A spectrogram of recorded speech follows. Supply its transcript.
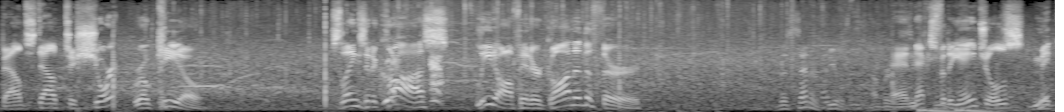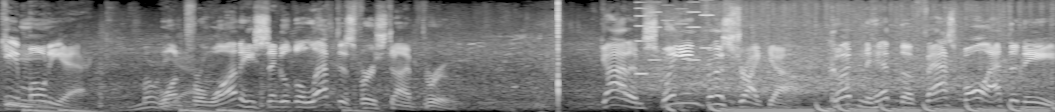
Bounced out to short, Rocchio. Slings it across. Leadoff hitter gone in the third. The center fielder, number And next for the Angels, Mickey Moniak. One for one. He singled to left his first time through. Got him swinging for the strikeout. Couldn't hit the fastball at the knees.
